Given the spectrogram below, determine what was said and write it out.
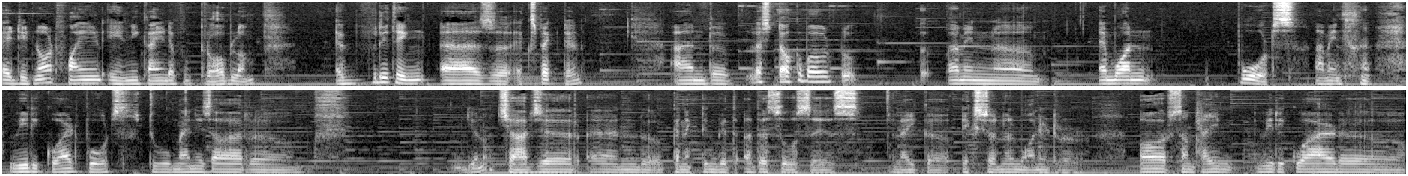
i did not find any kind of a problem. Everything as uh, expected. And uh, let's talk about uh, i mean uh, m1 ports. I mean we required ports to manage our uh, you know charger and uh, connecting with other sources like external monitor or sometime we required uh,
